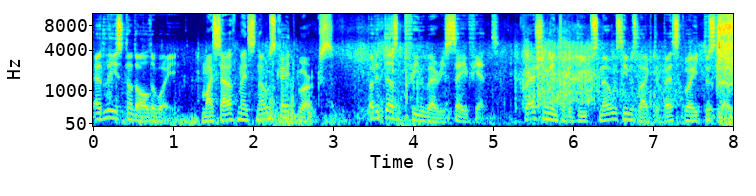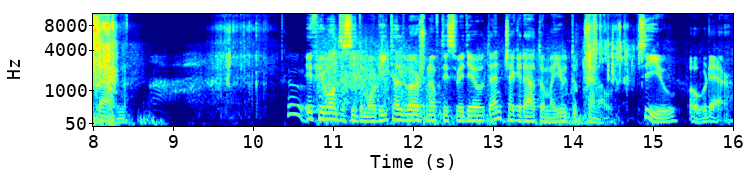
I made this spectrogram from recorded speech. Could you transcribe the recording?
At least not all the way. My self-made snow skate works, but it doesn't feel very safe yet. Crashing into the deep snow seems like the best way to slow down. If you want to see the more detailed version of this video, then check it out on my YouTube channel. See you over there.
